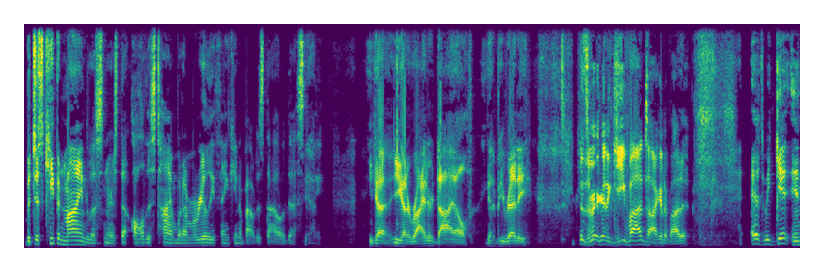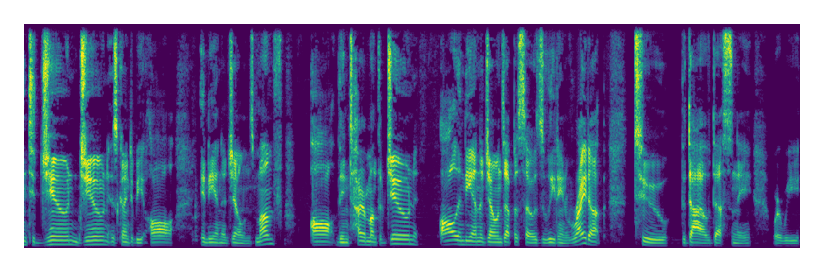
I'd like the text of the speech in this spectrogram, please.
But just keep in mind, listeners, that all this time, what I'm really thinking about is Dial of Destiny. You got you got to ride or dial. You got to be ready because we're going to keep on talking about it. As we get into June, June is going to be all Indiana Jones month. All the entire month of June, all Indiana Jones episodes leading right up to the Dial of Destiny, where we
